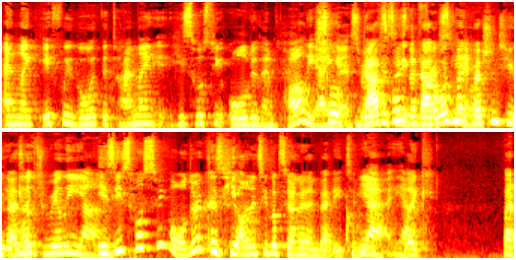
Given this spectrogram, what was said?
and like if we go with the timeline he's supposed to be older than polly i So guess right? that's 'Cause my he's the that first was my question to you guys. he Like, looked really young is he supposed to be older? Because he honestly looks younger than Betty to me. Yeah, yeah. Like but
